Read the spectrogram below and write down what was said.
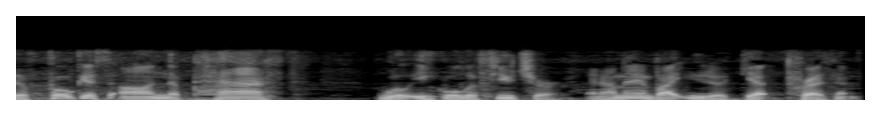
the focus on the past will equal the future. And I'm going to invite you to get present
